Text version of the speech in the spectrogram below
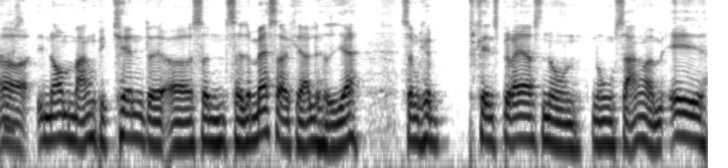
og enormt mange bekendte, og sådan, så er der masser af kærlighed, ja, som kan, kan inspirere sådan nogle, nogle sanger om æg,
